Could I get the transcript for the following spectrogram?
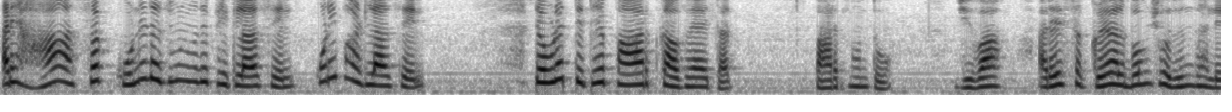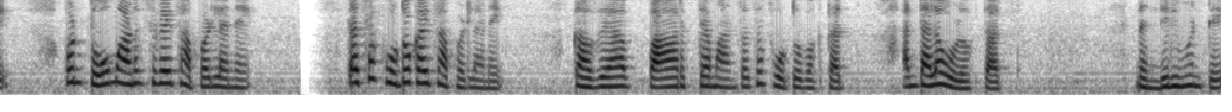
आणि हा असा कोणी डस्टबिनमध्ये फेकला असेल? कोणी फाडला असेल? तेवढ्यात तिथे पार्थ काव्या येतात. पार्थ म्हणतो जीवा अरे सगळे अल्बम शोधून झाले. पण तो माणूस काही सापडला नाही. त्याचा फोटो काही सापडला नाही. काव्या पार त्या माणसाचा फोटो बघतात आणि त्याला ओळखतात. नंदिनी म्हणते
